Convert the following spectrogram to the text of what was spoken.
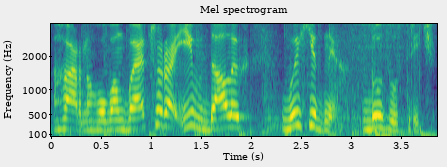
Гарного вам вечора і вдалих вихідних. До зустрічі!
